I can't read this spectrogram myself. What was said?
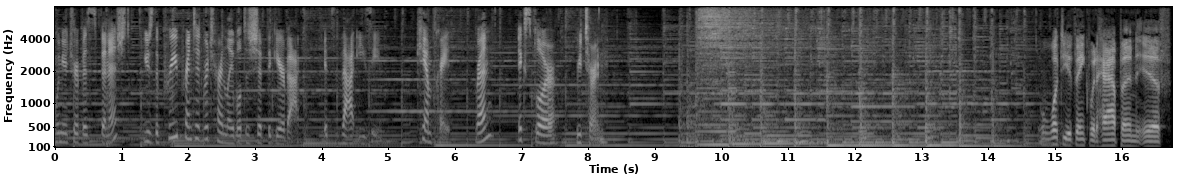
When your trip is finished, use the pre printed return label to ship the gear back. It's that easy. Camp Crate. Rent, explore, return. what do you think would happen if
